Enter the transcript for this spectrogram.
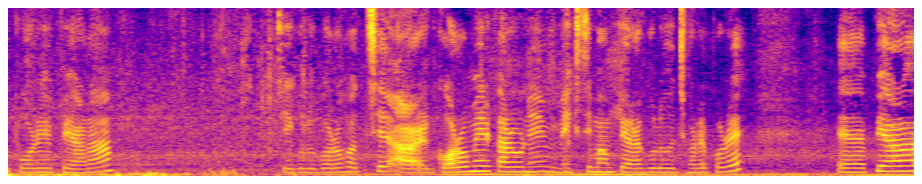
উপরে পেয়ারা যেগুলো বড় হচ্ছে। আর গরমের কারণে ম্যাক্সিমাম পেয়ারাগুলো ঝরে পড়ে। পেয়ারা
